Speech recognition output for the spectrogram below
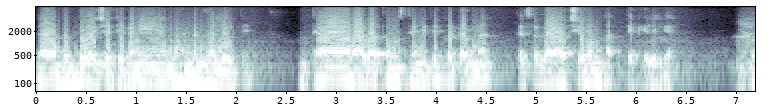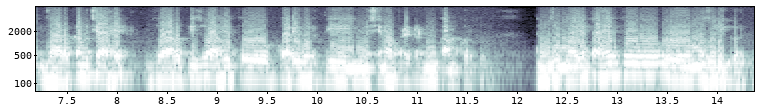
धबधब्याच्या ठिकाणी भांडण झाले होते. त्या रागातूनच त्यांनी ते कटरनं त्याचा गळा चिरून हत्या केलेली आहे. झारखंडचे आहेत जो आरोपी जो आहे तो क्वारीवरती मशीन ऑपरेटर म्हणून काम करतो. आणि जो मयत आहे तो मजुरी करतो.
